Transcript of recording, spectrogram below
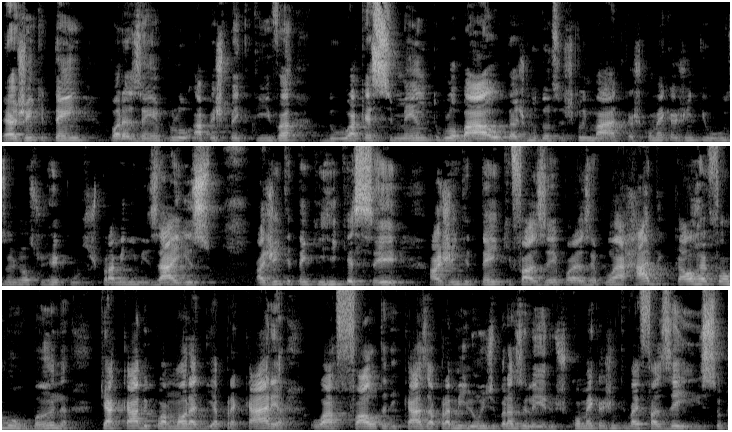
É, a gente tem, por exemplo, a perspectiva do aquecimento global, das mudanças climáticas, como é que a gente usa os nossos recursos para minimizar isso. A gente tem que enriquecer a gente tem que fazer, por exemplo, uma radical reforma urbana que acabe com a moradia precária ou a falta de casa para milhões de brasileiros. Como é que a gente vai fazer isso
